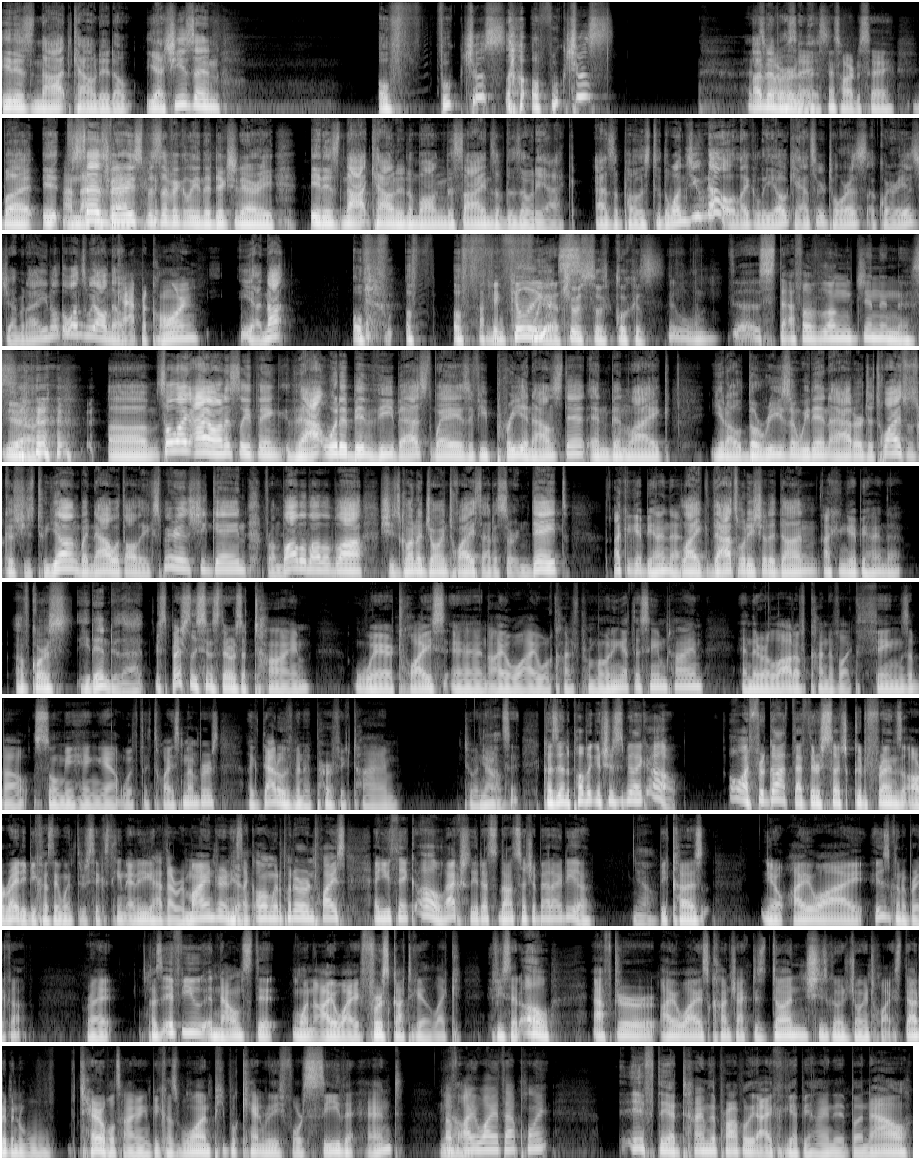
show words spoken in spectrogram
It is not counted. Yeah, she's in Ophiuchus? Ophiuchus? I've never heard of this. It's hard to say. But it I'm says very specifically in the dictionary, it is not counted among the signs of the zodiac as opposed to the ones you know, like Leo, Cancer, Taurus, Aquarius, Gemini, you know, the ones we all know. Capricorn. Yeah, not of of of staff of Longinus. Yeah. Um, so like I honestly think that would have been the best way is if he pre-announced it and been Mm. like, you know, the reason we didn't add her to twice was because she's too young, but now with all the experience she gained from blah blah blah blah blah, she's going to join twice at a certain date. I could get behind that. Like that's what he should have done. I can get behind that. Of course, he didn't do that. Especially since there was a time where Twice and IOI were kind of promoting at the same time. And there were a lot of kind of like things about Somi hanging out with the Twice members. Like that would have been a perfect time to announce it. Because then the public interest would be like, oh, oh, I forgot that they're such good friends already because they went through 16. And then you have that reminder, and he's Yeah. like, oh, I'm going to put her in twice. And you think, oh, actually, that's not such a bad idea. Yeah. because you know IOI is going to break up, right? Because if you announced it when IOI first got together, like if you said, "Oh, after IOI's contract is done, she's going to join twice," that would have been terrible timing because one, people can't really foresee the end of No. IOI at that point. If they had timed it properly, I could get behind it, but now.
